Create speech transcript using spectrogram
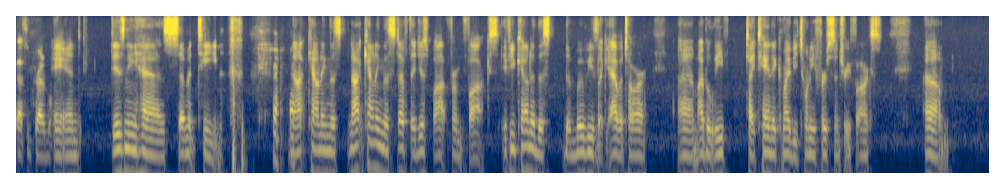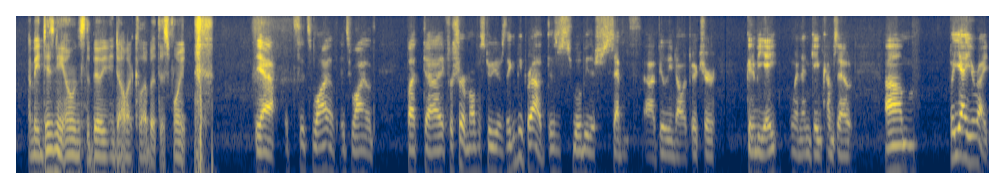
that's incredible. and Disney has 17. not counting this not counting the stuff they just bought from Fox. If you counted this the movies like Avatar, um, I believe Titanic might be 21st Century Fox. Um, I mean Disney owns the billion dollar club at this point. Yeah, it's it's wild. It's wild. But uh, for sure, Marvel Studios they can be proud. This will be their seventh uh, billion dollar picture. Going to be eight when Endgame comes out. Um, but yeah, you're right.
